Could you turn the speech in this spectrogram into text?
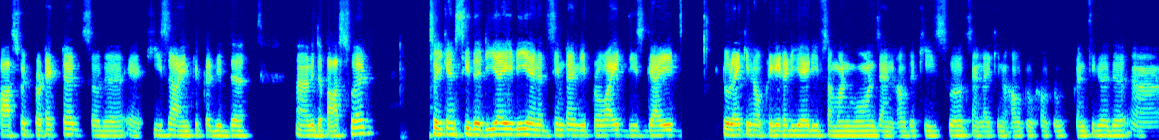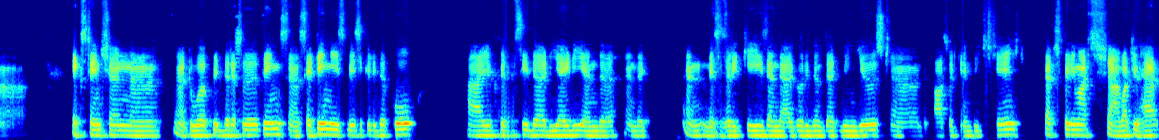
password protected. So the uh, keys are encrypted with the uh, with the password. So you can see the DID, and at the same time, we provide these guides to like you know create a DID if someone wants, and how the keys works, and like you know how to how to configure the uh, extension uh, uh, to work with the rest of the things. Uh, setting is basically the core. you can see the DID and the and the and necessary keys and the algorithms that being used. the password can be changed that's pretty much uh, what you have,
